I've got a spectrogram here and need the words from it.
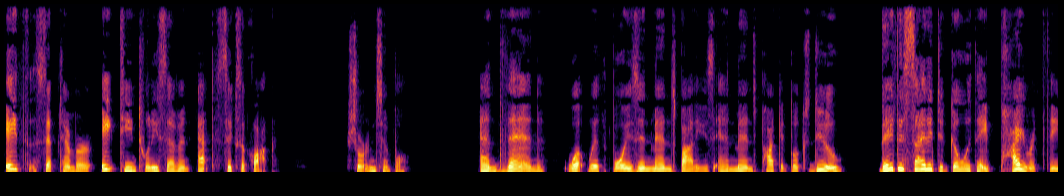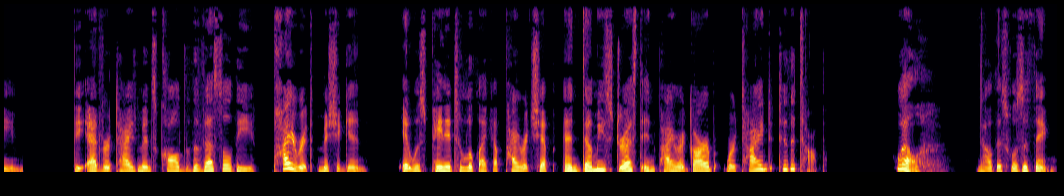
8th September 1827 at 6 o'clock. Short and simple. And then, what with boys in men's bodies and men's pocketbooks do, they decided to go with a pirate theme. The advertisements called the vessel the Pirate Michigan it was painted to look like a pirate ship, and dummies dressed in pirate garb were tied to the top. Well, now this was a thing.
